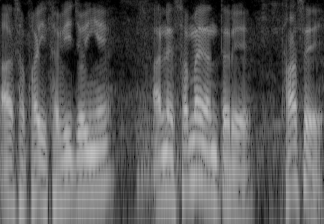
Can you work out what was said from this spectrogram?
આ સફાઈ થવી જોઈએ અને સમય અંતરે થશે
